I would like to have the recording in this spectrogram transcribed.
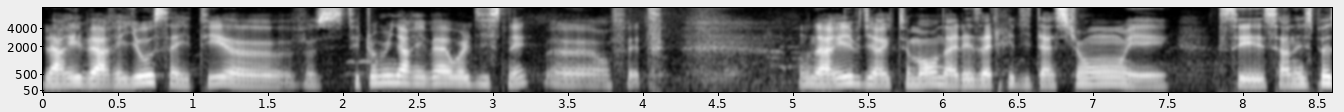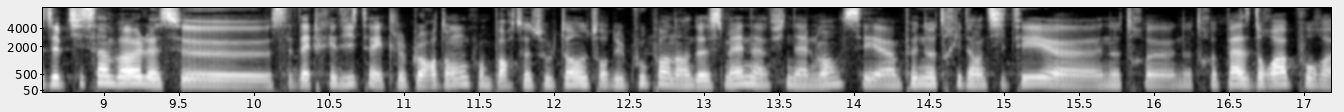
L'arrivée à Rio, ça a été, euh, c'était comme une arrivée à Walt Disney euh, en fait. On arrive directement, on a les accréditations et c'est un espèce de petit symbole, ce, cet accrédite avec le cordon qu'on porte tout le temps autour du cou pendant deux semaines. Finalement, c'est un peu notre identité, notre notre passe droit pour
